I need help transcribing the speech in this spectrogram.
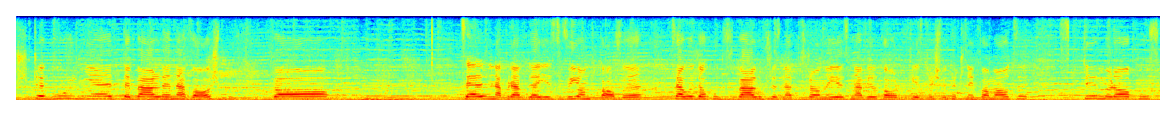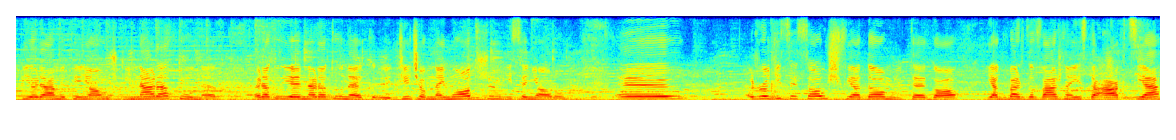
szczególnie te bale na woźb, bo cel naprawdę jest wyjątkowy. Cały dochód z balu przeznaczony jest na Wielką Orkiestrę Świątecznej Pomocy. W tym roku zbieramy pieniążki na ratunek. Ratuje na ratunek dzieciom najmłodszym i seniorom. Rodzice są świadomi tego, jak bardzo ważna jest ta akcja.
